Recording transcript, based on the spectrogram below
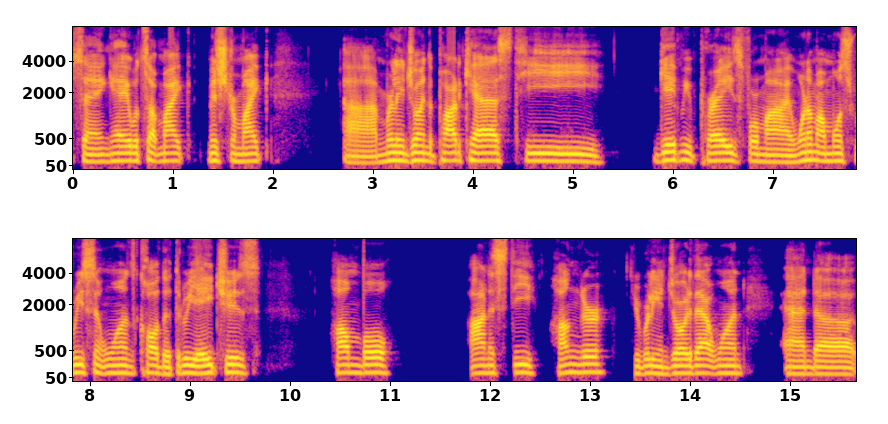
saying, "Hey, what's up, Mike? Mr. Mike? Uh, I'm really enjoying the podcast." He gave me praise for my one of my most recent ones called the three H's: humble, honesty, hunger. He really enjoyed that one, and uh,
